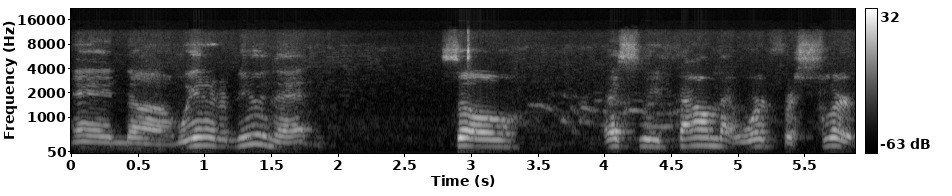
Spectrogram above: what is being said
And uh, we ended up doing that. So as we found that word for slurp,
